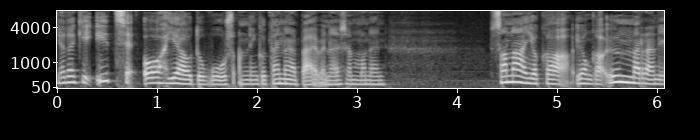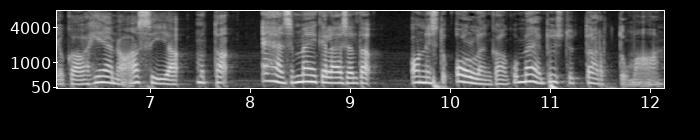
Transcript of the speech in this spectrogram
jotenkin itseohjautuvuus on niin tänä päivänä semmoinen sana, joka, jonka ymmärrän, joka on hieno asia, mutta eihän se meikäläiseltä onnistu ollenkaan, kun mä en pysty tarttumaan.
